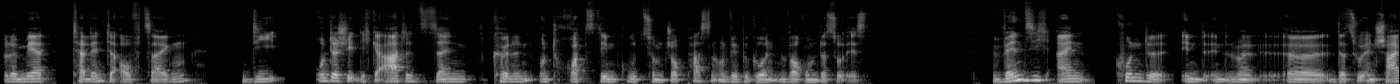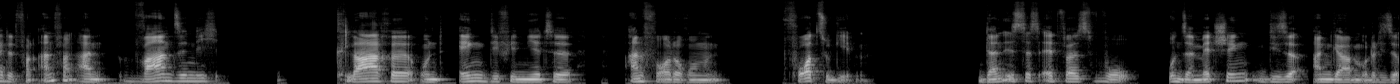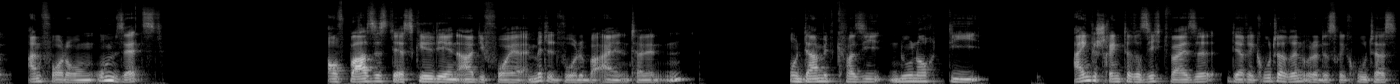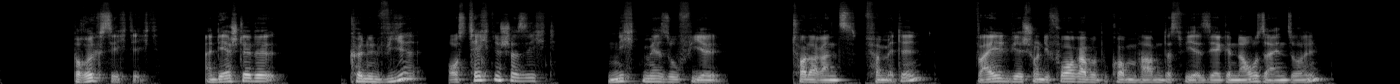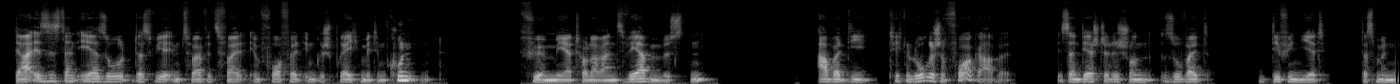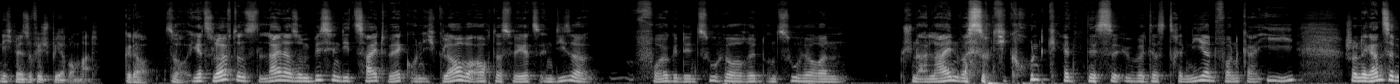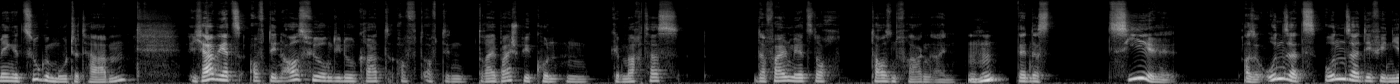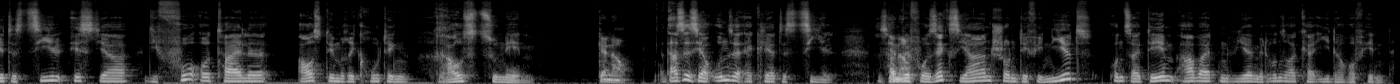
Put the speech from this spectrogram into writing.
oder mehr Talente aufzeigen, die unterschiedlich geartet sein können und trotzdem gut zum Job passen und wir begründen, warum das so ist. Wenn sich ein Kunde in, in, äh, dazu entscheidet, von Anfang an wahnsinnig klare und eng definierte Anforderungen vorzugeben, dann ist das etwas, wo unser Matching diese Angaben oder diese Anforderungen umsetzt, auf Basis der Skill-DNA, die vorher ermittelt wurde bei allen Talenten, und damit quasi nur noch die eingeschränktere Sichtweise der Recruiterin oder des Recruiters berücksichtigt. An der Stelle können wir aus technischer Sicht nicht mehr so viel Toleranz vermitteln, weil wir schon die Vorgabe bekommen haben, dass wir sehr genau sein sollen. Da ist es dann eher so, dass wir im Zweifelsfall im Vorfeld im Gespräch mit dem Kunden für mehr Toleranz werben müssten. Aber die technologische Vorgabe ist an der Stelle schon so weit definiert, dass man nicht mehr so viel Spielraum hat. Genau. So, jetzt läuft uns leider so ein bisschen die Zeit weg und ich glaube auch, dass wir jetzt in dieser Folge den Zuhörerinnen und Zuhörern schon allein, was so die Grundkenntnisse über das Trainieren von KI schon eine ganze Menge zugemutet haben. Ich habe jetzt auf den Ausführungen, die du gerade auf, auf den drei Beispielkunden gemacht hast, da fallen mir jetzt noch tausend Fragen ein. Mhm. Denn das Ziel, also unser, unser definiertes Ziel ist ja, die Vorurteile aus dem Recruiting rauszunehmen. Genau. Das ist ja unser erklärtes Ziel. Das genau. haben wir vor sechs Jahren schon definiert und seitdem arbeiten wir mit unserer KI darauf hin.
